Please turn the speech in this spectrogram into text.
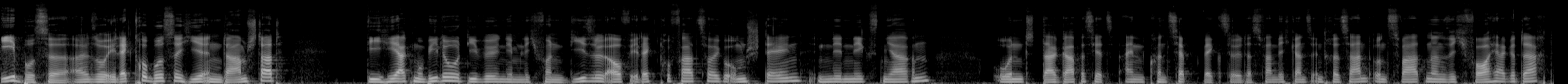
E-Busse, also Elektrobusse hier in Darmstadt. Die HEAG Mobilo, die will nämlich von Diesel auf Elektrofahrzeuge umstellen in den nächsten Jahren. Und da gab es jetzt einen Konzeptwechsel, das fand ich ganz interessant. Und zwar hat man sich vorher gedacht,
